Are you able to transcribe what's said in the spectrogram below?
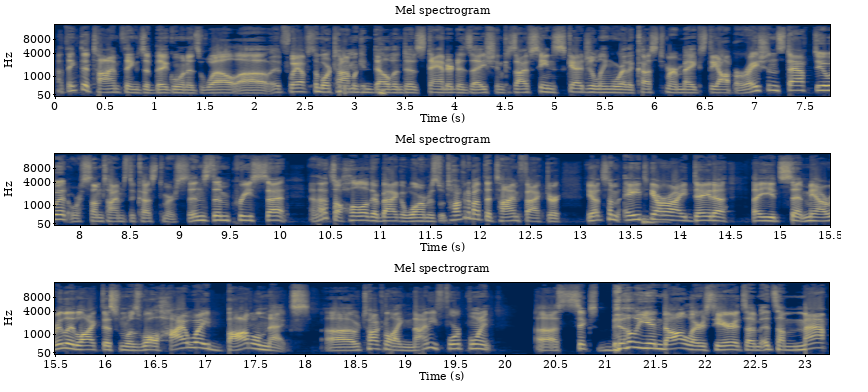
I think the time thing's a big one as well. Uh, if we have some more time, we can delve into standardization because I've seen scheduling where the customer makes the operation staff do it, or sometimes the customer sends them preset, and that's a whole other bag of worms. We're talking about the time factor. You had some ATRI data that you'd sent me. I really like this one as well. Highway bottlenecks. Uh, we're talking like 94 point uh, six billion dollars here. It's a it's a map,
